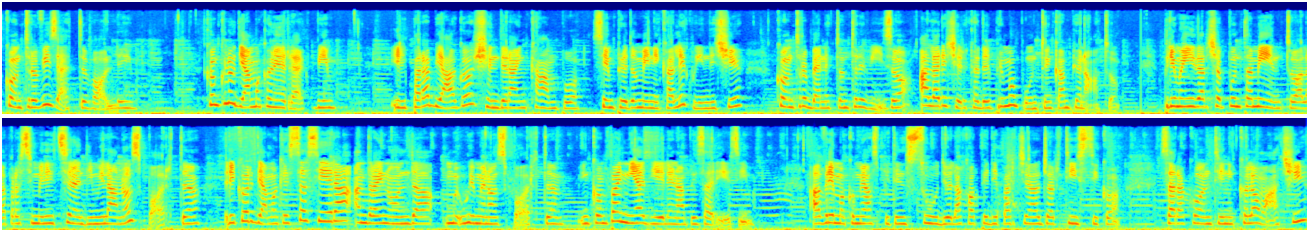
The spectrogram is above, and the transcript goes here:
contro Visette Volley. Concludiamo con il rugby. Il Parabiago scenderà in campo sempre domenica alle 15 contro Benetton Treviso alla ricerca del primo punto in campionato. Prima di darci appuntamento alla prossima edizione di Milano Sport, ricordiamo che stasera andrà in onda Women on Sport in compagnia di Elena Pesaresi. Avremo come ospite in studio la coppia di pattinaggio artistico Sara Conti e Niccolò Maci,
